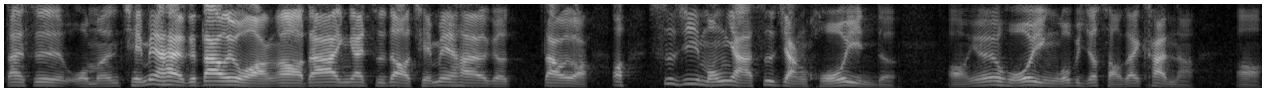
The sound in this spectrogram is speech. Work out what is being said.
但是我们前面还有个大胃王哦，大家应该知道前面还有一个大胃王哦。世纪萌芽是讲火影的哦，因为火影我比较少在看呐哦，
